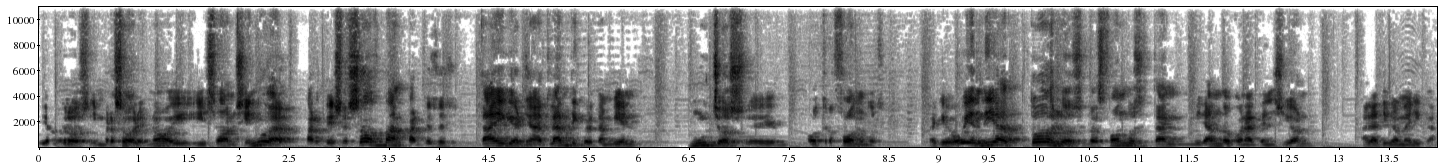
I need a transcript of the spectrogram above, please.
de otros inversores, ¿no? Y, son, sin duda, parte de eso es SoftBank, parte de eso es Tiger, General Atlantic, pero también muchos eh, otros fondos. O sea que hoy en día todos los, los fondos están mirando con atención a Latinoamérica.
